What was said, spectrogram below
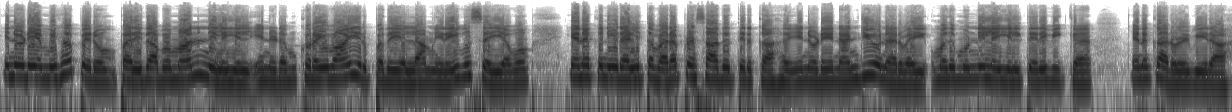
என்னுடைய மிக பெரும் பரிதாபமான நிலையில் என்னிடம் குறைவாயிருப்பதையெல்லாம் நிறைவு செய்யவும் எனக்கு நீர் அளித்த வரப்பிரசாதத்திற்காக என்னுடைய நன்றியுணர்வை உமது முன்னிலையில் தெரிவிக்க எனக்கு அருள்வீராக.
